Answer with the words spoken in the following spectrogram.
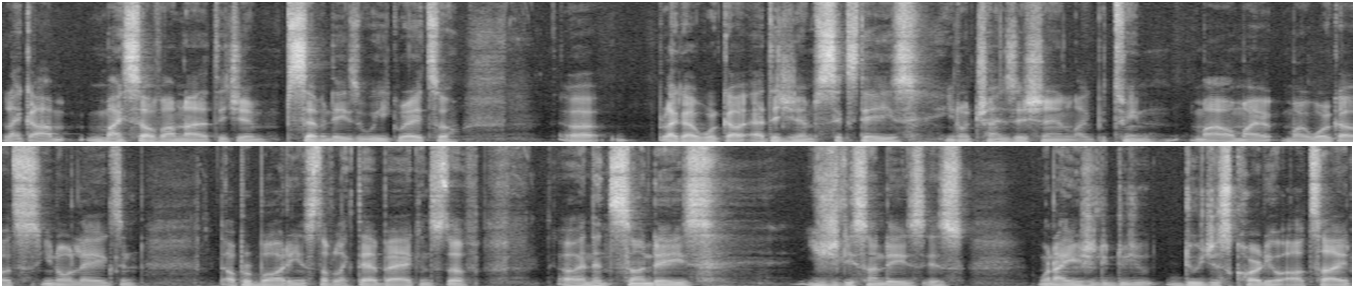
like I'm myself, I'm not at the gym seven days a week, right? So, uh, like I work out at the gym six days. You know, transition like between my all my my workouts. You know, legs and upper body and stuff like that, back and stuff. Uh, and then Sundays, usually Sundays is when I usually do do just cardio outside.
